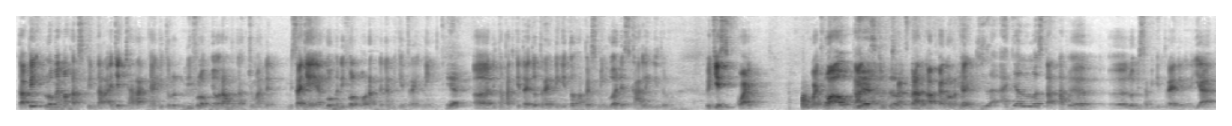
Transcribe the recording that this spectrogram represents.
tapi lo memang harus pintar aja caranya gitu lo Hmm. developnya orang bukan cuma dengan misalnya ya gue ngedevelop orang dengan bikin training ya. Eh, di tempat kita itu training itu hampir seminggu ada sekali gitu loh which is quite quite wow kan Hmm. Yes, betul, startup kan orang Iya. kayak gila aja lo, lo startup ya eh, lo bisa bikin training ya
